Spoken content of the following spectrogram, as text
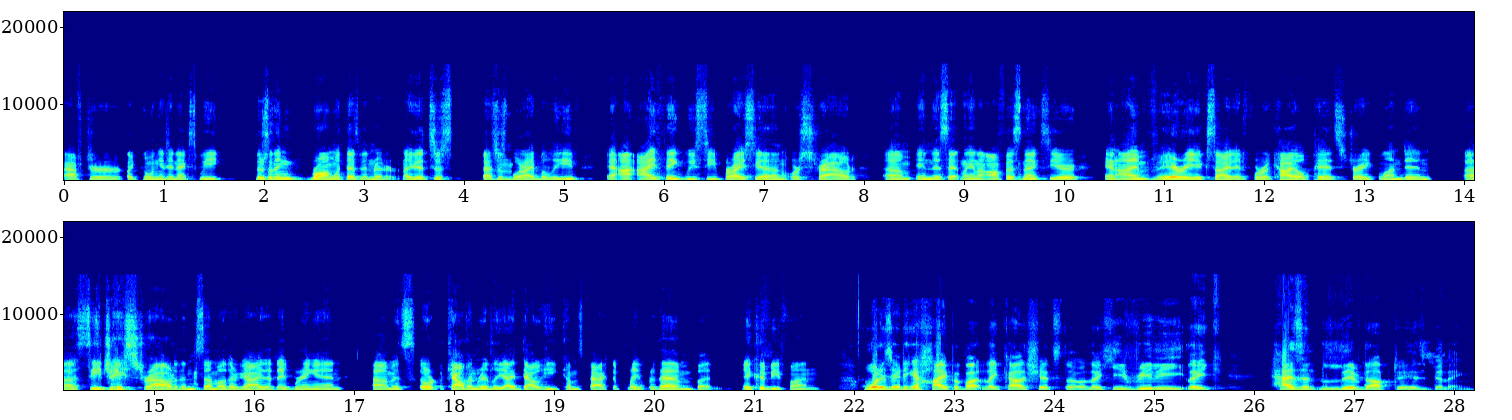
after like going into next week, there's something wrong with Desmond Ridder. Like it's just that's just mm. what I believe. I, I think we see Bryce Young or Stroud um, in this Atlanta office next year. And I'm very excited for a Kyle Pitts, Drake London, uh, CJ Stroud, and then some other guy that they bring in. Um, it's or Calvin Ridley. I doubt he comes back to play for them, but it could be fun. What is there to get hype about like Kyle Pitts though? Like he really like hasn't lived up to his billing.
